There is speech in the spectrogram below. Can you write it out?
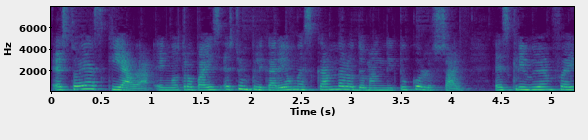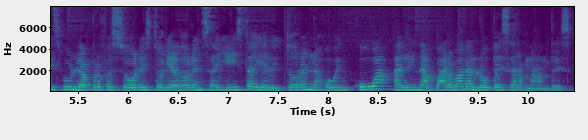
Estoy asqueada. En otro país esto implicaría un escándalo de magnitud colosal escribió en Facebook la profesora, historiadora, ensayista y editora en La Joven Cuba, Alina Bárbara López Hernández.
